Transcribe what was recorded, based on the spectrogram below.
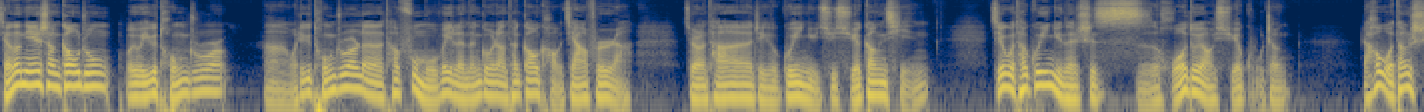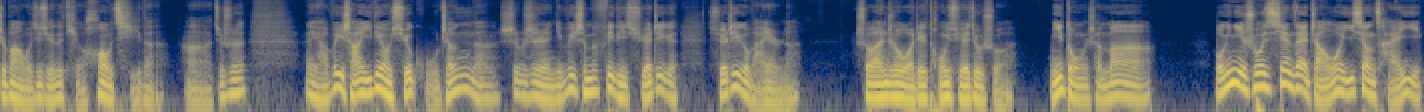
想当年上高中，我有一个同桌啊，我这个同桌呢，他父母为了能够让他高考加分啊，就让他这个闺女去学钢琴。结果他闺女呢是死活都要学古筝。然后我当时吧，我就觉得挺好奇的啊，就说：“哎呀，为啥一定要学古筝呢？是不是？你为什么非得学这个学这个玩意儿呢？”说完之后，我这个同学就说：“你懂什么？”我跟你说，现在掌握一项才艺，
